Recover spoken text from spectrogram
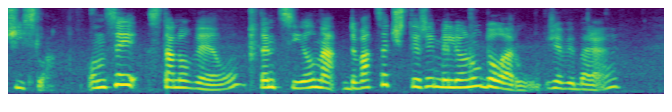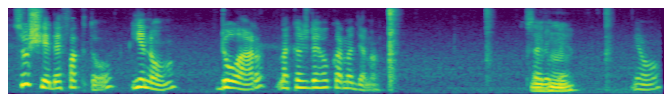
čísla. On si stanovil ten cíl na 24 milionů dolarů, že vybere, což je de facto jenom dolar na každého Kanaděna. V té Mhm. době. Jo.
